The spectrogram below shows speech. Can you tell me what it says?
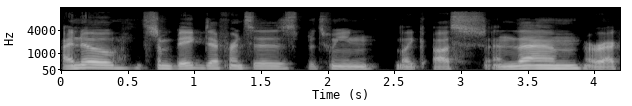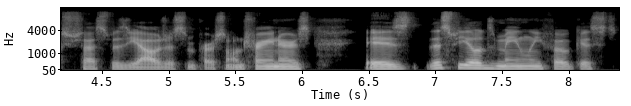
I know some big differences between like us and them or exercise physiologists and personal trainers is this field's mainly focused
